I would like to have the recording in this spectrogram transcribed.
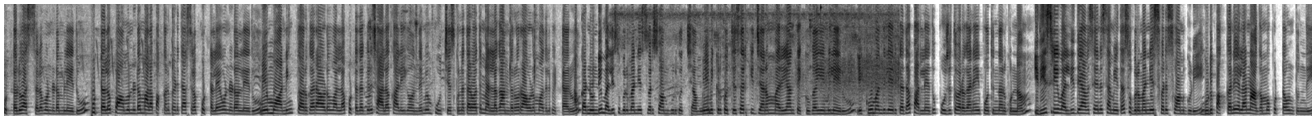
పుట్టలు అస్సలు ఉండడం లేదు. పుట్టలో పాము ఉండడం అలా పక్కన పెడితే అసలు పుట్టలే ఉండడం లేదు. మేము మార్నింగ్ త్వరగా రావడం వల్ల పుట్ట దగ్గర చాలా ఖాళీగా ఉంది. మేము పూజ చేసుకున్న తర్వాత మెల్లగా అందరూ రావడం మొదలు పెట్టారు. అక్కడ నుండి మళ్ళీ సుబ్రహ్మణ్యేశ్వర స్వామి గుడికి వచ్చాము. మేము ఇక్కడికి వచ్చేసరికి జనం మరీ అంత ఎక్కువగా ఏమీ లేరు. ఎక్కువ మంది లేరు కదా పర్లేదు పూజ త్వరగానే అయిపోతుంది అనుకున్నాం ఇది శ్రీ వల్లి దేవసేన సమేత సుబ్రహ్మణ్యేశ్వర స్వామి గుడి. గుడి పక్కనే ఇలా నాగమ్మ పుట్ట ఉంటుంది.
